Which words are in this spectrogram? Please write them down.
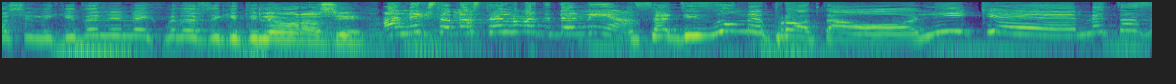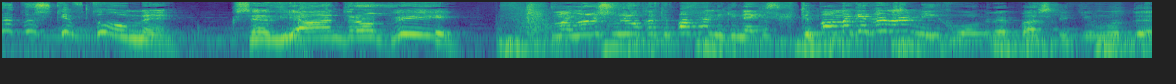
Βασιλική, δεν είναι εκπαιδευτική τηλεόραση. Ανοίξτε μας, θέλουμε την ταινία. Θα τη δούμε πρώτα όλοι και μετά θα το σκεφτούμε. Ξεδιάντροποι! Μανώλη σου λέω ότι πάθανε οι γυναίκες. Χτυπάμε και δεν ανοίγουν. Ρε μπας και κοιμούνται.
